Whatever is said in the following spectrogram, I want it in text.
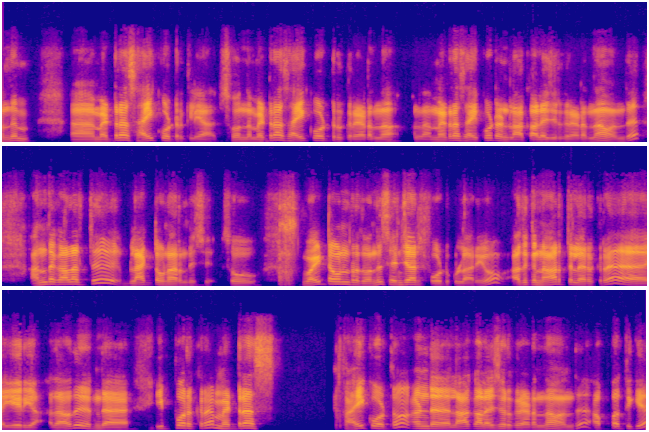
வந்து மெட்ராஸ் ஹைகோர்ட் இருக்கு இல்லையா? ஸோ அந்த மெட்ராஸ் ஹைகோர்ட் இருக்கிற இடம் தான் Madras high court and law college இருக்கிற இடம் தான் வந்து அந்த காலத்து பிளாக் டவுனாக இருந்துச்சு. ஸோ ஒயிட் டவுன்றது வந்து சென்ட் ஜார்ஜ் ஃபோர்ட்டுக்குள்ளாரையும் அதுக்கு நார்த்தில் இருக்கிற ஏரியா அதாவது இந்த இப்போ இருக்கிற மெட்ராஸ் ஹைகோர்ட்டும் அண்டு லா காலேஜும் இருக்கிற இடம் தான் வந்து அப்போதைக்கே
